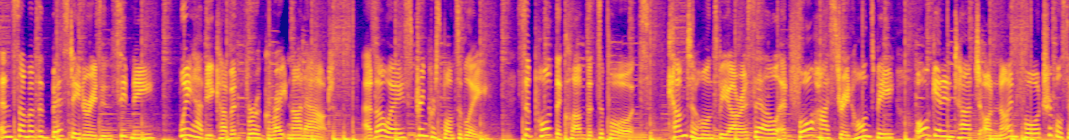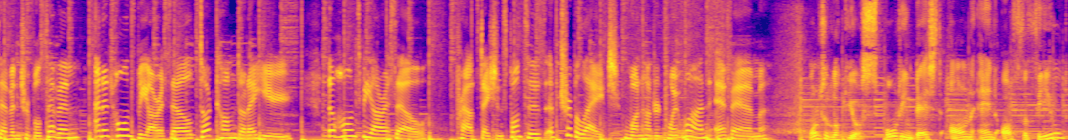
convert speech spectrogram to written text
and some of the best eateries in Sydney. We have you covered for a great night out. As always, drink responsibly. Support the club that supports. Come to Hornsby RSL at 4 High Street, Hornsby, or get in touch on 94 777 and at hornsbyrsl.com.au. The Hornsby RSL, proud station sponsors of Triple H 100.1 FM. Want to look your sporting best on and off the field?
